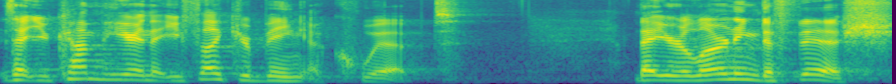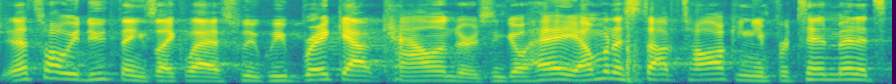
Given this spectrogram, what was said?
is that you come here and that you feel like you're being equipped, that you're learning to fish. That's why we do things like last week. We break out calendars and go, hey, I'm gonna stop talking and for 10 minutes,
